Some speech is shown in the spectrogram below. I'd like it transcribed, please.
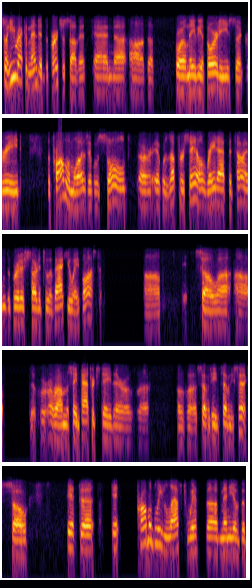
So he recommended the purchase of it, and uh, uh, the Royal Navy authorities agreed. The problem was it was sold, or it was up for sale right at the time the British started to evacuate Boston. Uh, so uh, uh, around the St. Patrick's Day there of uh, of uh, 1776. So it uh, probably left with uh, many of the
